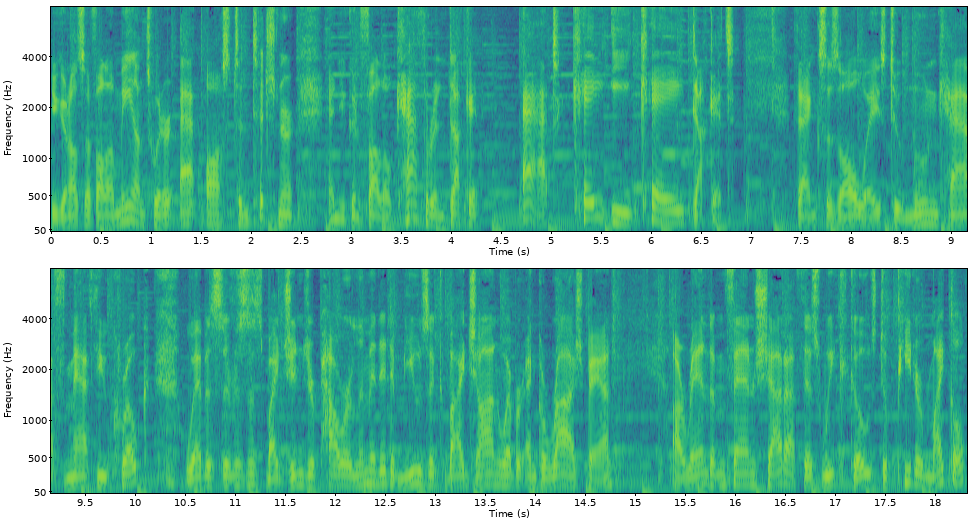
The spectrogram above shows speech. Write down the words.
You can also follow me on Twitter at Austin Tichenor, and you can follow Katharine Duckett at KEK Duckett. Thanks as always to Mooncalf Matthew Croak, web services by Ginger Power Limited, music by John Weber and GarageBand. Our random fan shout out this week goes to Peter Michael.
